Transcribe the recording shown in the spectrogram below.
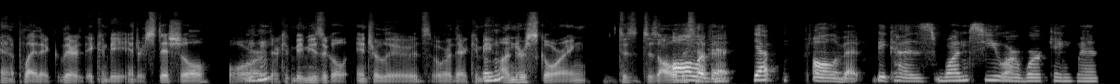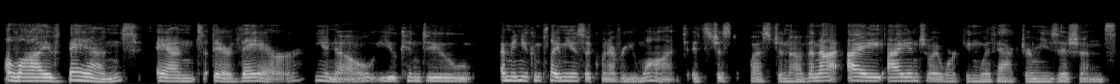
in a play. There, there it can be interstitial, or mm-hmm. there can be musical interludes, or there can be mm-hmm. underscoring. Does does all, all of, of it? Yep, all of it. Because once you are working with a live band and they're there, you know, you can do I mean, you can play music whenever you want. It's just a question of, and I, I, I enjoy working with actor musicians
